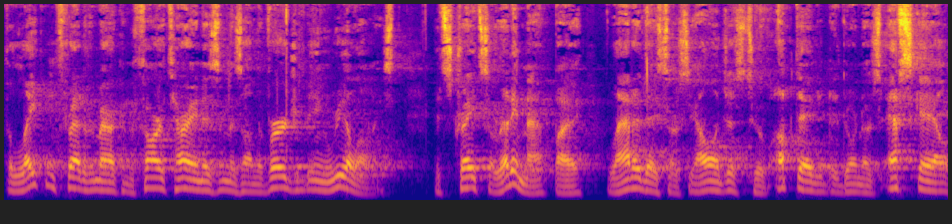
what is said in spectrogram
the latent threat of American authoritarianism is on the verge of being realized, its traits already mapped by latter-day sociologists who have updated Adorno's F-scale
